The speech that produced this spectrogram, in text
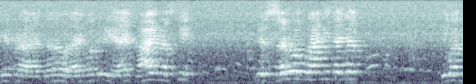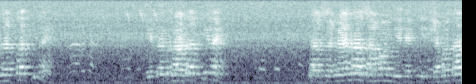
खेकडा आहे जनावर आहे बकरी आहे काय नसतील ते सर्व प्राणी त्याच्यात जीवन जगतात की नाही? एकत्र राहतात की नाही? त्या सगळ्यांना सामावून घेण्याची क्षमता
